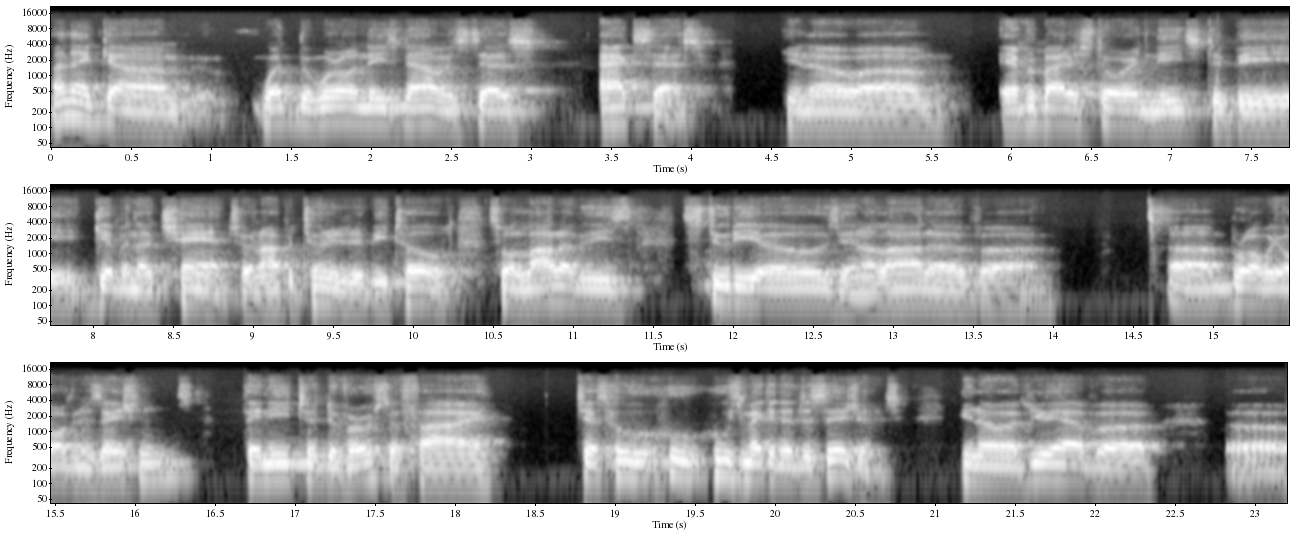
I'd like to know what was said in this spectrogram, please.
I think um, what the world needs now is just access. You know, um, everybody's story needs to be given a chance or an opportunity to be told. So a lot of these studios and a lot of uh, uh, Broadway organizations they need to diversify just who, who who's making the decisions. You know, if you have a a,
